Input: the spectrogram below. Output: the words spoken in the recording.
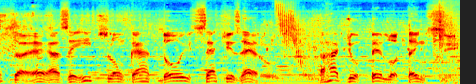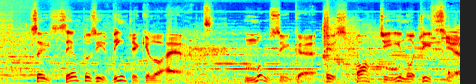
Esta é a ZYK 270, Rádio Pelotense, 620 kHz. Música, esporte e notícia.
